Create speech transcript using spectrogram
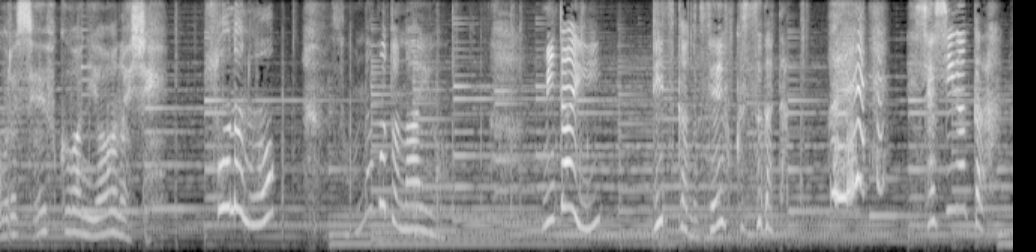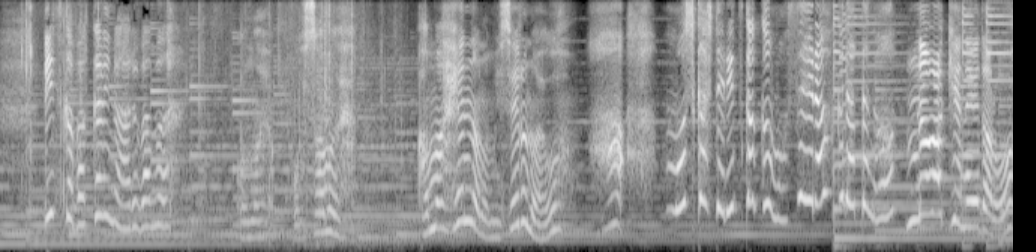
俺制服は似合わないし。そうなの？そんなことないよ。見たい？律香の制服姿。写真あっから。律香ばっかりのアルバム。お前おさむ。あんま変なの見せるなよ。あもしかして律香くんもセーラー服だったの？んなわけねえだろ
